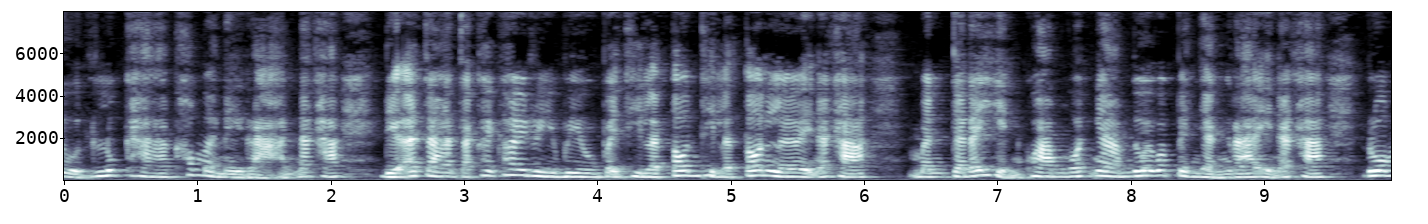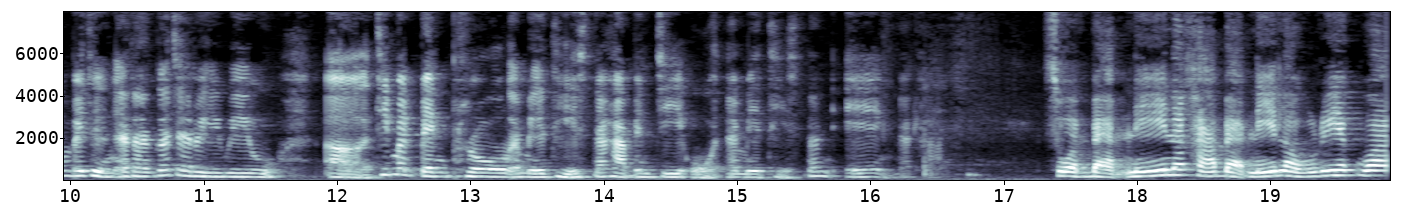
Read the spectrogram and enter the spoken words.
ดูดลูกค้าเข้ามาในร้านนะคะ เดี๋ยวอาจารย์จะค่อยๆ รีวิวไปทีละต้นทีละต้นเลยนะคะ มันจะได้เห็นความงดงามด้วยว่าเป็นอย่างไรนะคะ รวมไปถึงอาจารย์ก็จะรีวิวที่มันเป็นโพรงอเมทิสนะคะเป็น geode amethyst นั่นเองนะคะ ส่วนแบบนี้นะคะ แบบนี้เราเรียกว่า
